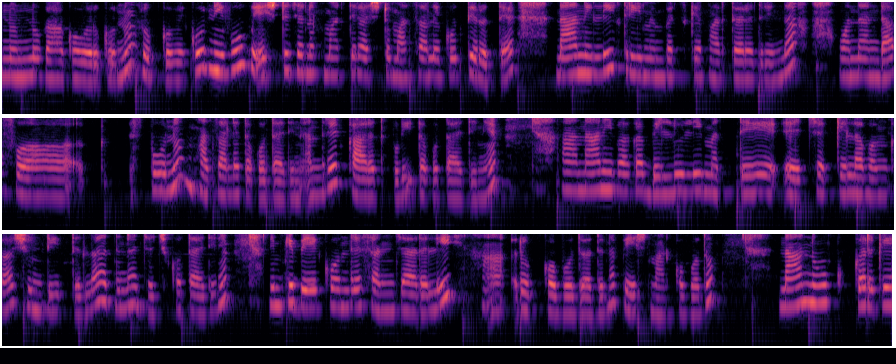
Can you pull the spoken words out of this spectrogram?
ನುಣ್ಣಗಾಗೋವರೆಗೂ ರುಬ್ಕೋಬೇಕು. ನೀವು ಎಷ್ಟು ಜನಕ್ಕೆ ಮಾಡ್ತೀರೋ ಅಷ್ಟು ಮಸಾಲೆ ಗೊತ್ತಿರುತ್ತೆ. ನಾನಿಲ್ಲಿ ತ್ರೀ ಮೆಂಬರ್ಸ್ಗೆ ಮಾಡ್ತಾ ಇರೋದ್ರಿಂದ ಒನ್ ಆ್ಯಂಡ್ ಹಾಫ್ ಸ್ಪೂನು ಮಸಾಲೆ ತಗೋತಾ ಇದ್ದೀನಿ. ಅಂದರೆ ಖಾರದ ಪುಡಿ ತಗೋತಾ ಇದ್ದೀನಿ. ನಾನಿವಾಗ ಬೆಳ್ಳುಳ್ಳಿ ಮತ್ತು ಚಕ್ಕೆ ಲವಂಗ ಶುಂಠಿ ಇತ್ತಲ್ಲ, ಅದನ್ನು ಜಜ್ಕೋತಾ ಇದ್ದೀನಿ. ನಿಮಗೆ ಬೇಕು ಅಂದರೆ ಸಣ್ಣ ಜಾರಲ್ಲಿ ರುಬ್ಕೋಬೋದು, ಅದನ್ನು ಪೇಸ್ಟ್ ಮಾಡ್ಕೋಬೋದು. ನಾನು ಕುಕ್ಕರ್ಗೆ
